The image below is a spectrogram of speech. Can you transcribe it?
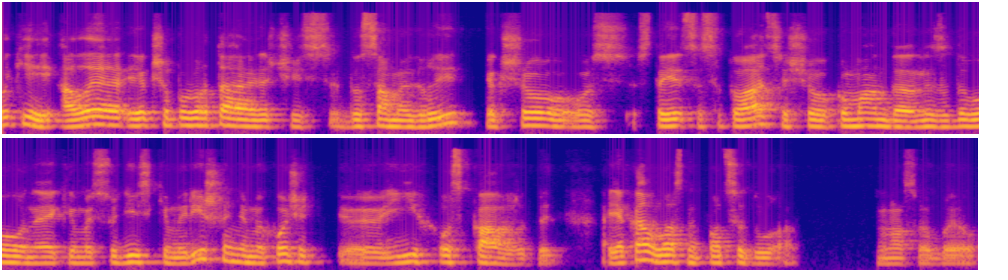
Окей, але якщо повертаючись до саме гри, якщо ось стається ситуація, що команда не задоволена якимись суддівськими рішеннями, хочуть е, їх оскаржити. А яка власне процедура у нас робила?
